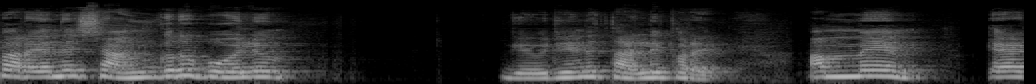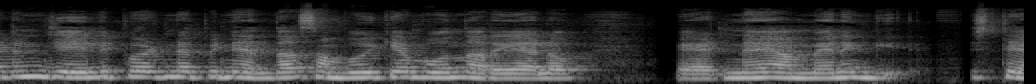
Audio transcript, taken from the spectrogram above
പറയുന്ന ശങ്കർ പോലും ഗൗരിനെ തള്ളി പറയും. അമ്മയും ഏട്ടൻ ജയിലിൽ പോയിട്ടുണ്ടെ പിന്നെ എന്താ സംഭവിക്കാൻ പോകുന്ന അറിയാലോ? ഏട്ടനെ അമ്മേനെ സ്റ്റേ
